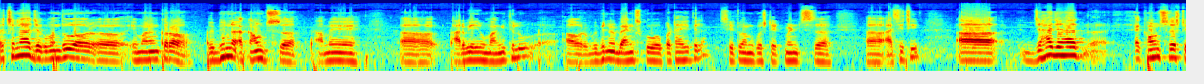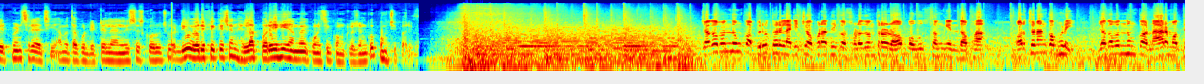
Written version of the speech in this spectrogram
अर्चना जगबंधु और इमानंकर विभिन्न अकाउंट्स आमे आरबीआई मांगीलु और विभिन्न बैंक्स को पठाई थी सीठ आमको स्टेटमेंट्स आसी ଯାହା ଯାହା ଆକାଉଣ୍ଟସରେ ଷ୍ଟେଟମେଣ୍ଟସରେ ଅଛି ଆମେ ତାକୁ ଡିଟେଲ ଆନାଲିସିସ୍ କରୁଛୁ ଡ୍ୟୁ ଭେରିଫିକେସନ ହେଲା ପରେ ହିଁ ଆମେ କୌଣସି କନ୍କ୍ଲୁଜନକୁ ପହଞ୍ଚିପାରିବୁ ଜଗବନ୍ଧୁଙ୍କ ବିରୁଦ୍ଧରେ ଲାଗିଛି ଅପରାଧିକ ଷଡ଼ଯନ୍ତ୍ରର ବହୁ ସଙ୍ଗୀନ ଦଫା ଅର୍ଚ୍ଚନାଙ୍କ ଭଳି ଜଗବନ୍ଧୁଙ୍କ ନାଁରେ ମଧ୍ୟ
